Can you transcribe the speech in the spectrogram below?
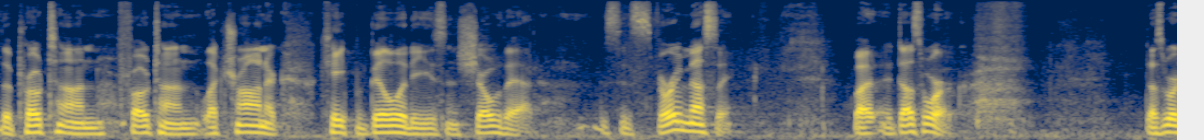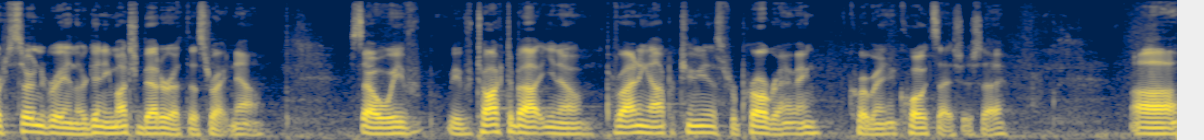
the proton, photon electronic capabilities and show that. This is very messy, but it does work. It does work to a certain degree, and they're getting much better at this right now. So we've, we've talked about, you know, providing opportunities for programming, programming quotes, I should say, uh,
